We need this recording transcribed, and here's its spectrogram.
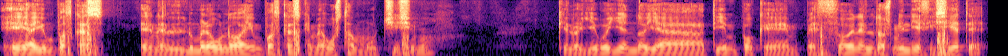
Eh, hay un podcast, en el número uno hay un podcast que me gusta muchísimo, que lo llevo yendo ya tiempo, que empezó en el 2017.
